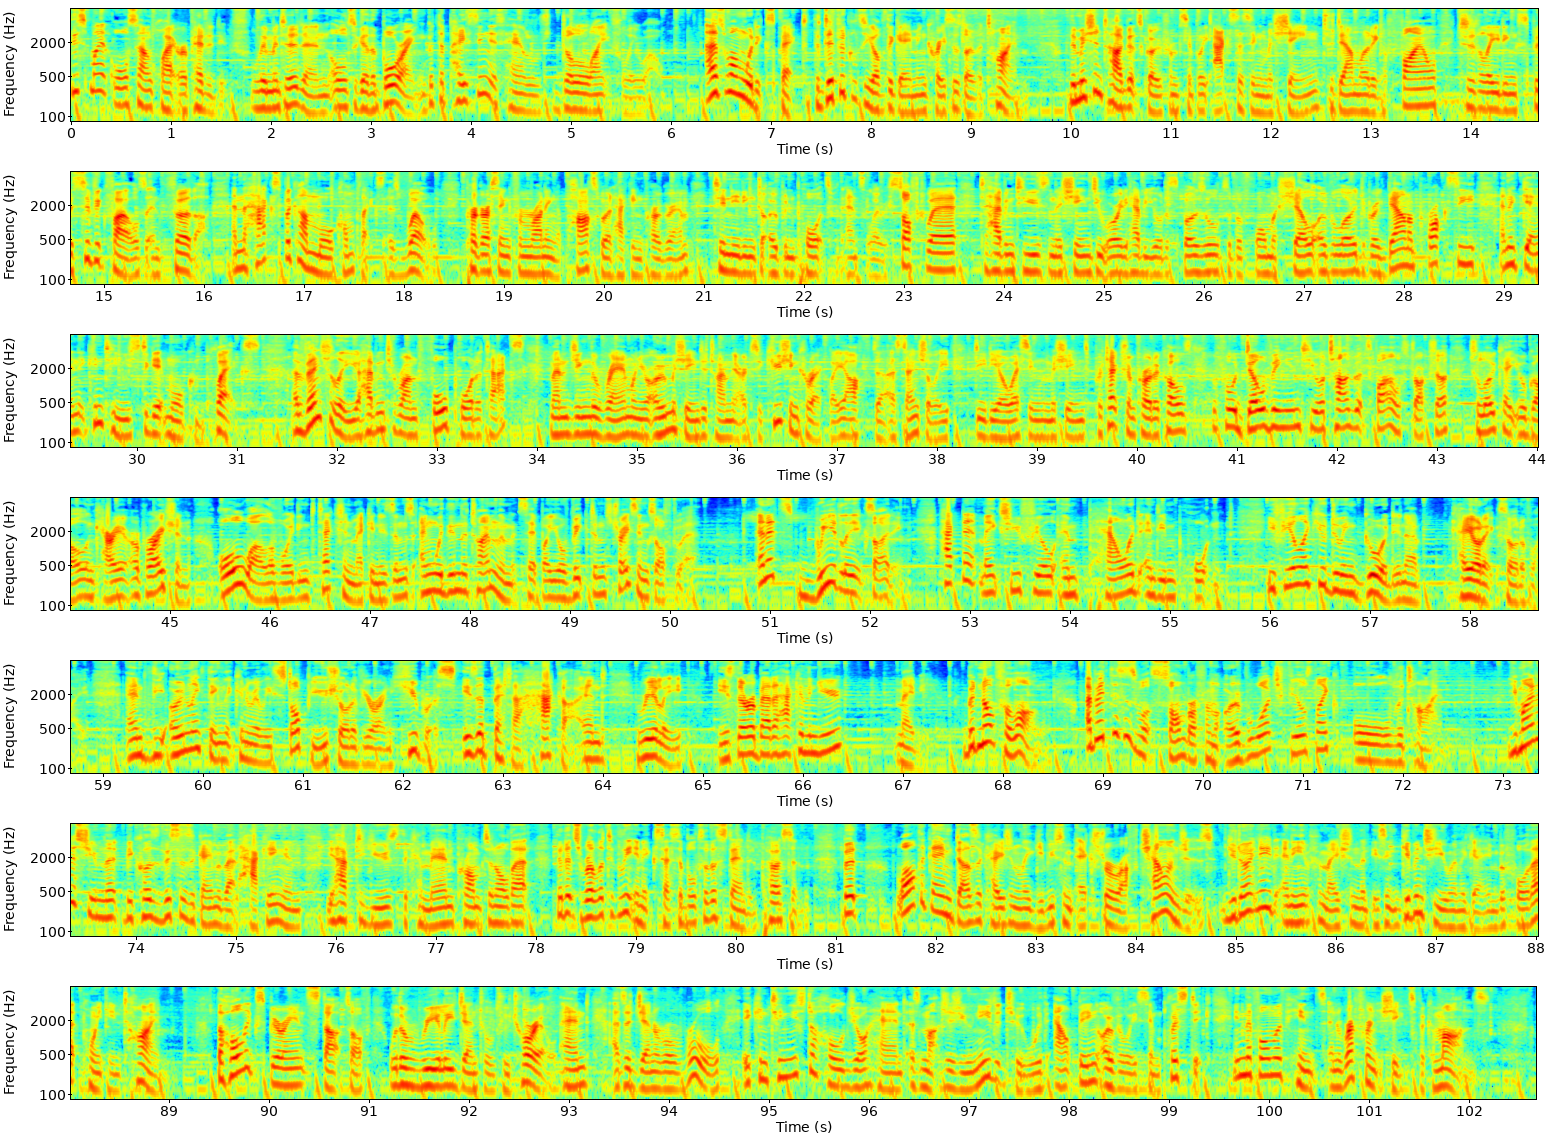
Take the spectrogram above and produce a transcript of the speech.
This might all sound quite repetitive, limited, and altogether boring, but the pacing is handled delightfully well. As one would expect, the difficulty of the game increases over time, the mission targets go from simply accessing a machine, to downloading a file, to deleting specific files and further, and the hacks become more complex as well, progressing from running a password hacking program, to needing to open ports with ancillary software, to having to use the machines you already have at your disposal to perform a shell overload to bring down a proxy, and again it continues to get more complex. Eventually you're having to run full port attacks, managing the RAM on your own machine to time their execution correctly after essentially DDoSing the machine's protection protocols before delving into your target's file structure to locate your goal and carry out operation, all while avoiding detection mechanisms and within the time limit set by your victim's tracing software. And it's weirdly exciting. Hacknet makes you feel empowered and important. You feel like you're doing good in a chaotic sort of way. And the only thing that can really stop you, short of your own hubris, is a better hacker. And really, is there a better hacker than you? Maybe. But not for long. I bet this is what Sombra from Overwatch feels like all the time. You might assume that because this is a game about hacking and you have to use the command prompt and all that, that it's relatively inaccessible to the standard person. But while the game does occasionally give you some extra rough challenges, you don't need any information that isn't given to you in the game before that point in time. The whole experience starts off with a really gentle tutorial, and as a general rule, it continues to hold your hand as much as you need it to without being overly simplistic, in the form of hints and reference sheets for commands.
